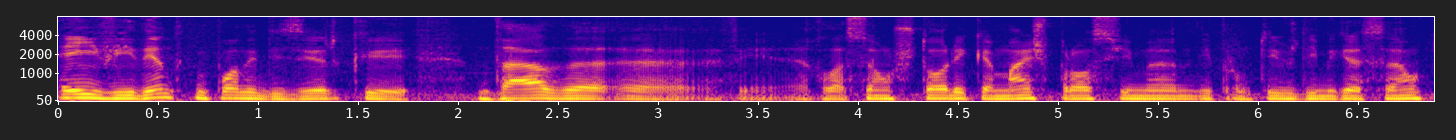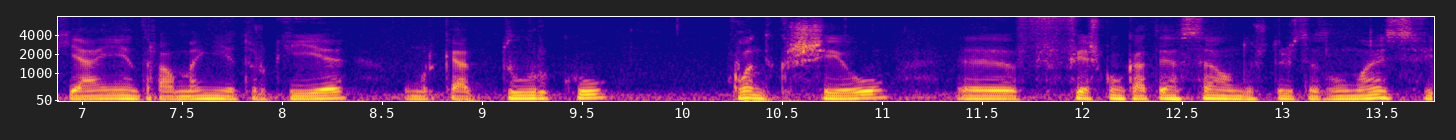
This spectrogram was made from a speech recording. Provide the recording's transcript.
É evidente que me podem dizer que, dada uh, enfim, a relação histórica mais próxima e por motivos de imigração que há entre a Alemanha e a Turquia, o mercado turco, quando cresceu, eh, fez com que a atenção dos turistas alemães se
